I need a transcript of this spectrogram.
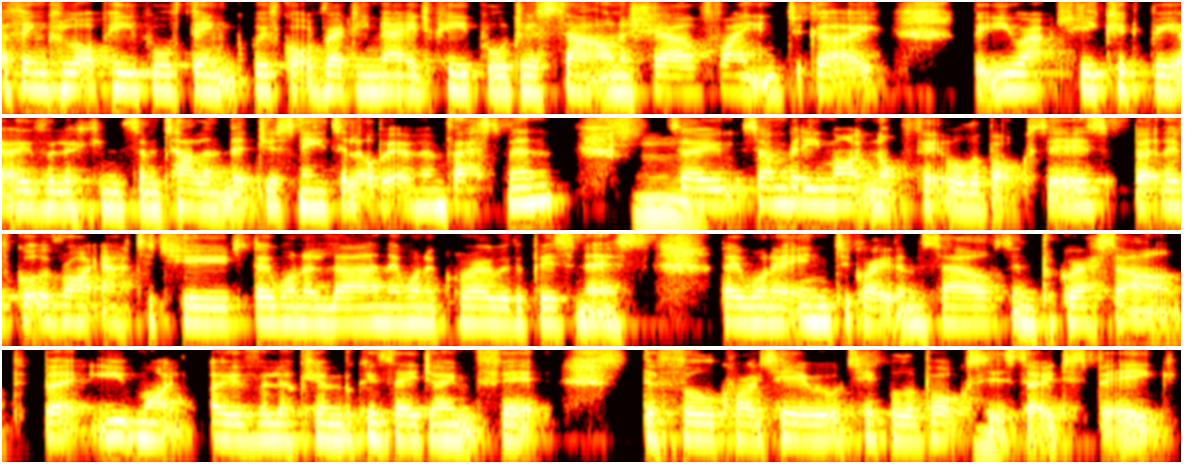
I think a lot of people think we've got ready made people just sat on a shelf waiting to go, but you actually could be overlooking some talent that just needs a little bit of investment. Mm. So somebody might not fit all the boxes, but they've got the right attitude. They want to learn, they want to grow with a business, they want to integrate themselves and progress up, but you might overlook them because they don't fit the full criteria or tick all the boxes, so to speak.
